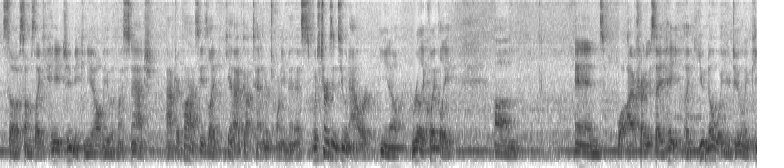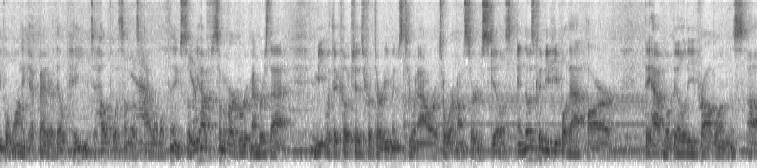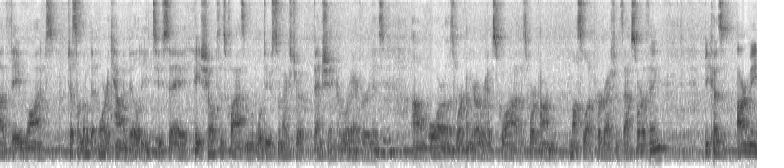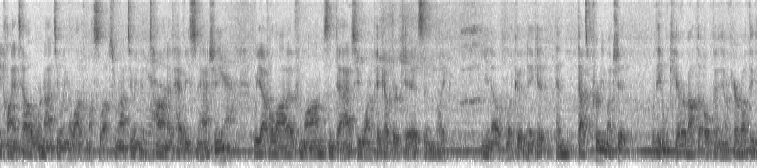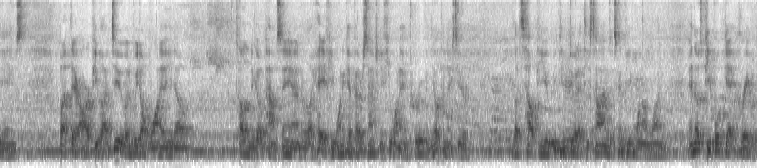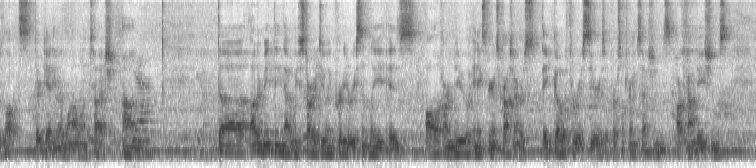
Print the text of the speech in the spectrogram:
So if someone's like, "Hey Jimmy, can you help me with my snatch?" after class, he's like, "Yeah, I've got ten or twenty minutes," which turns into an hour, you know, really quickly. Um, and what I've tried to say, hey, like you know what you're doing. People want to get better. They'll pay you to help with some of those Yeah. high level things. So we have some of our group members that mm-hmm. meet with the coaches for 30 minutes to an hour to work on certain skills. And those could be people that are they have mobility problems. Uh, they want just a little bit more accountability to say, hey, show up to this class and we'll do some extra benching or whatever it is. Um, or let's work on your overhead squat, let's work on muscle up progressions, that sort of thing. Because our main clientele, we're not doing a lot of muscle ups, we're not doing a Yeah. ton of heavy snatching. Yeah. We have a lot of moms and dads who want to pick up their kids and like you know, look good naked, and that's pretty much it. They don't care about the open, they don't care about the games, but there are people that do, and we don't want to, you know, tell them to go pound sand. We're like, hey, if you want to get better snatching, if you want to improve in the open next year, let's help you. We can do it at these times. It's going to be one on one, and those people get great results. They're getting a one-on-one touch. Um, yeah. The other main thing that we've started doing pretty recently is all of our new inexperienced cross members. They go through a series of personal training sessions, our foundations,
